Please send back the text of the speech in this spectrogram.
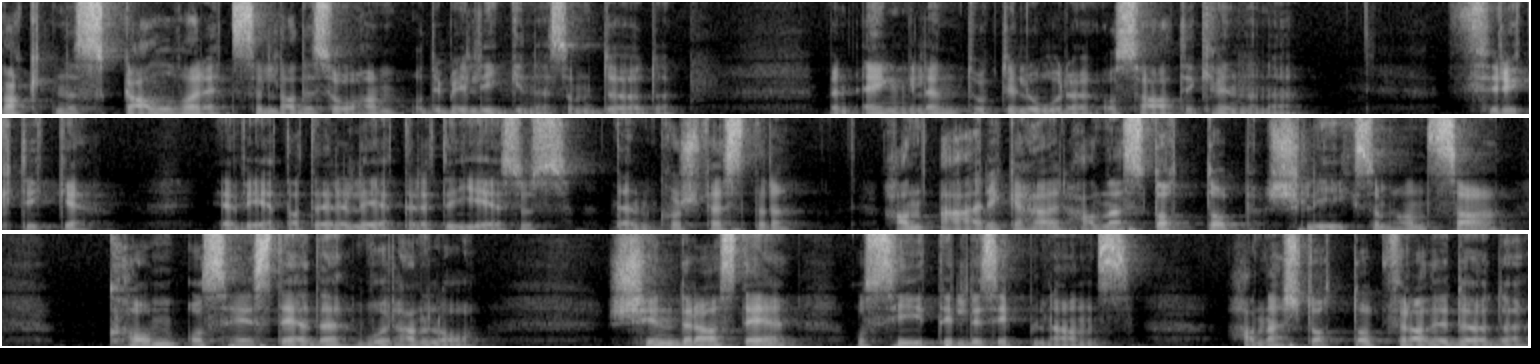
Vaktene skalv av redsel da de så ham, og de ble liggende som døde. Men engelen tok til orde og sa til kvinnene, Frykt ikke, jeg vet at dere leter etter Jesus, den korsfestede. Han er ikke her, han er stått opp, slik som han sa. Kom og se stedet hvor han lå. Skynd dere av sted og si til disiplene hans. Han er stått opp fra de døde,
